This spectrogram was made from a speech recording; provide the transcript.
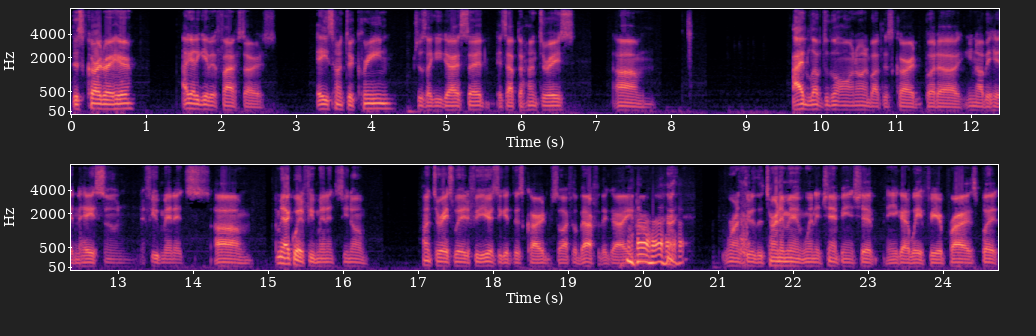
This card right here, I got to give it five stars. Ace Hunter Kreen, just like you guys said, it's after Hunter Ace. Um, I'd love to go on and on about this card, but uh, you know, I'll be hitting the hay soon, in a few minutes. Um, I mean, I can wait a few minutes. You know, Hunter Ace waited a few years to get this card, so I feel bad for the guy. You know, run through the tournament, win a championship, and you got to wait for your prize. But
